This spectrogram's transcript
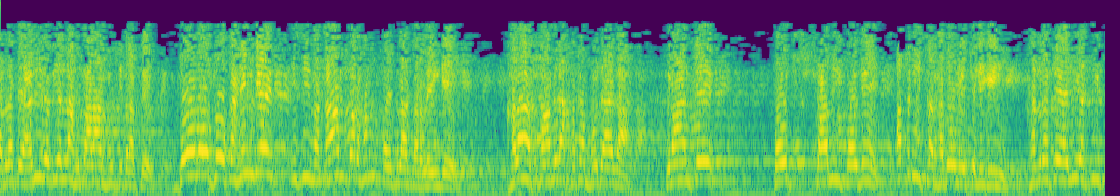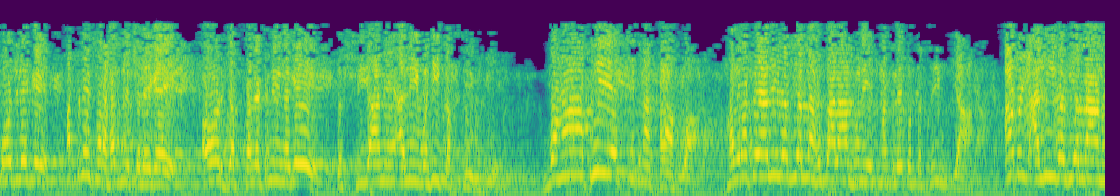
حضرت علی رضی اللہ تعالیٰ عنہ کی طرف سے۔ دونوں جو کہیں گے، اسی مقام پر ہم فیصلہ کر لیں گے۔ خلاص معاملہ ختم ہو جائے گا۔ چنانچہ فوج شامی فوجیں اپنی سرحدوں میں چلی گئی حضرت علی اپنی فوج لے کے اپنے سرحد میں چلے گئے اور جب پلٹنے لگے تو شیان علی وہی تقسیم ہوئے وہاں بھی ایک کتنا کھڑا ہوا۔ حضرت علی رضی اللہ تعالیٰ عنہ نے اس مسئلے کو تسلیم کیا۔ اب علی رضی اللہ عنہ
